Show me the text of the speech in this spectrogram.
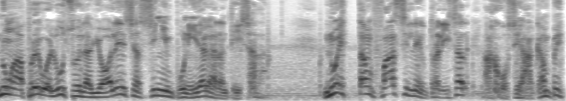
no apruebo el uso de la violencia sin impunidad garantizada. No es tan fácil neutralizar a José Acampe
